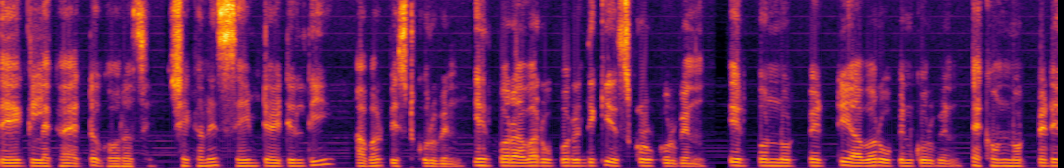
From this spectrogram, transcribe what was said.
ট্যাগ লেখা একটা ঘর আছে। সেখানে সেম টাইটেলটি আবার পেস্ট করবেন। এরপর আবার উপরের দিকে স্ক্রল করবেন। এরপর নোটপ্যাডটি আবার ওপেন করবেন। এখন নোটপ্যাডে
